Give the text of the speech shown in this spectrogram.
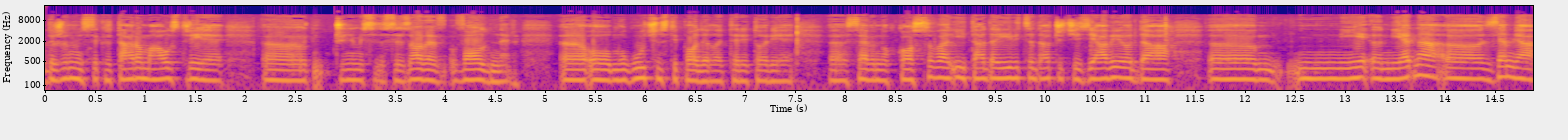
državnim sekretarom Austrije, čini mi se da se zove Voldner, o mogućnosti podele teritorije Severnog Kosova i tada je Ivica Dačić izjavio da nijedna zemlja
